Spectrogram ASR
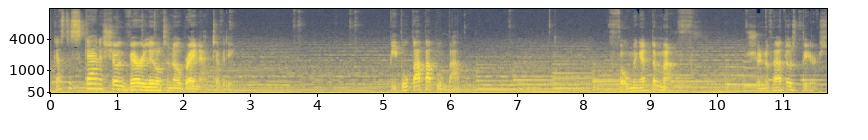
Because the scan is showing very little to no brain activity. Beep boop bop bop boop bop. Foaming at the mouth. Shouldn't have had those beers.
